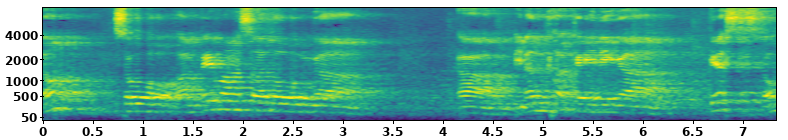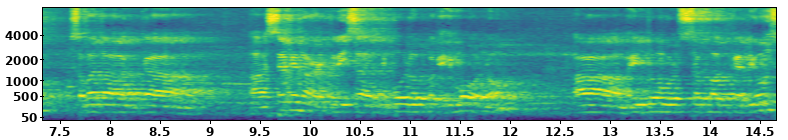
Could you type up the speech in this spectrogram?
No? So, ang tema sa atong uh, uh, binangga kay ning uh, guests no? Sa matag uh, uh, seminar diri sa Tipolo Pagahimo no? Uh, may tungod sa pagka-Diyos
